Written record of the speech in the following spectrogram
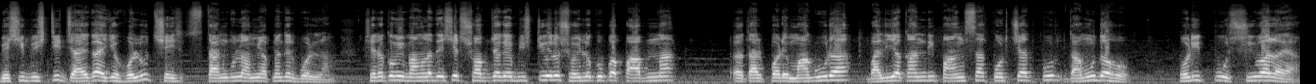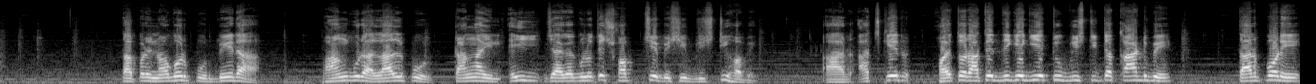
বেশি বৃষ্টির জায়গায় যে হলুদ, সেই স্থানগুলো আমি আপনাদের বললাম। সেরকমই বাংলাদেশের সব জায়গায় বৃষ্টি হলো। শৈলকুপা, পাবনা তারপরে মাগুরা, বালিয়াকান্দি, পাংসা কোরচাঁদপুর দামুদহ, ফরিদপুর, শিবালয়া, তারপরে নগরপুর, বেড়া ভাঙ্গুরা লালপুর, টাঙ্গাইল এই জায়গাগুলোতে সবচেয়ে বেশি বৃষ্টি হবে। আর আজকের হয়তো রাতের দিকে গিয়ে একটু বৃষ্টিটা কাটবে, তারপরে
